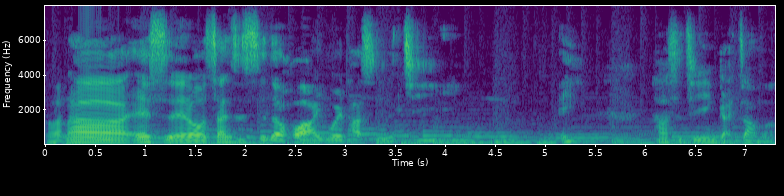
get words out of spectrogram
啊，那 S L 三十四的话，因为它是基因，诶、它是基因改造嘛，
